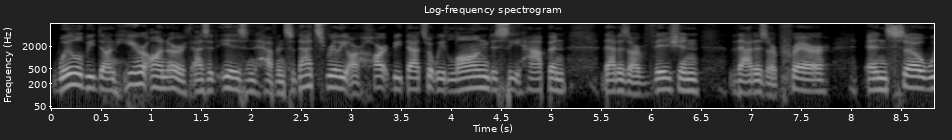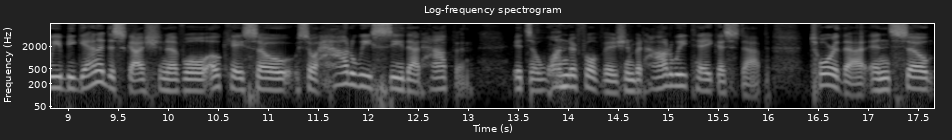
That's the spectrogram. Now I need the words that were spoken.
will be done here on earth as it is in heaven. So that's really our heartbeat. That's what we long to see happen. That is our vision. That is our prayer. And so we began a discussion of, well, okay, so, so how do we see that happen? It's a wonderful vision, but how do we take a step toward that? And so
